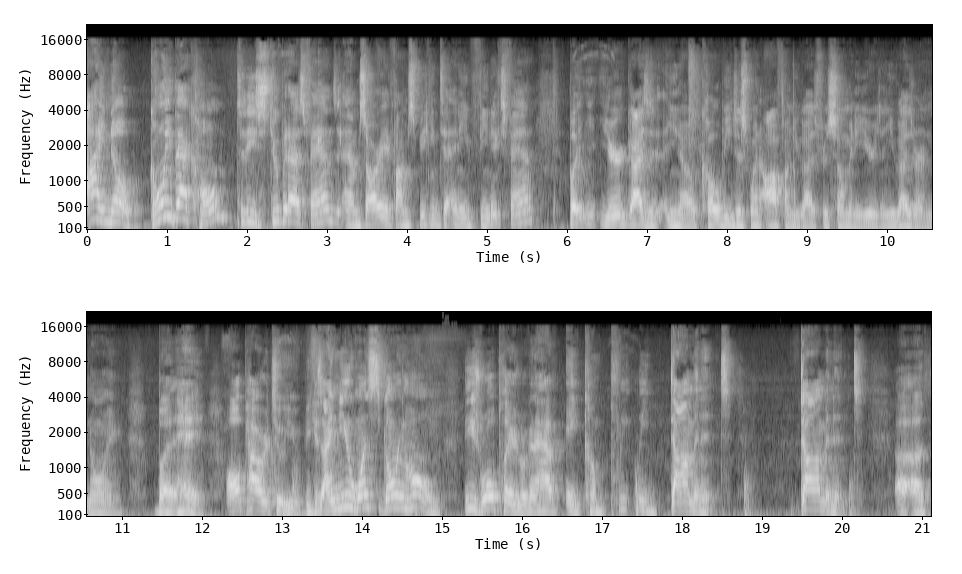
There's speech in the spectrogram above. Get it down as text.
I know going back home to these stupid ass fans. I'm sorry if I'm speaking to any Phoenix fan, but your guys, you know, Kobe just went off on you guys for so many years, and you guys are annoying. But hey, all power to you. Because I knew once going home, these role players were gonna have a completely dominant dominant uh, uh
